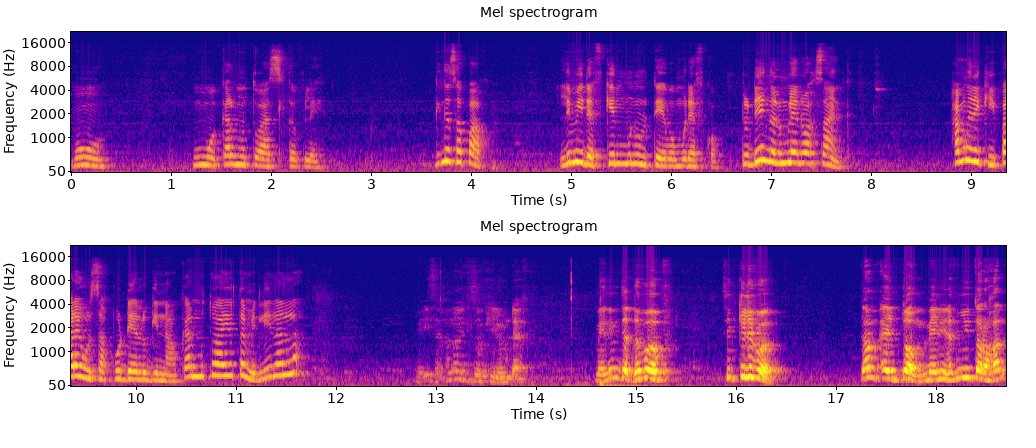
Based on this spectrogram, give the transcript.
Momo Momo calme-toi s'il te plaît gis nga sa papa li muy def kenn mënul tee ba mu def ko te dégg nga lu mu leen wax sànq xam nga ne kii parewul sax pour dellu ginnaaw calme-toi yow tamit lii lan la. mais Issa xanaa gisoo kii lu mu def mais li mu def dafa ëpp si kilifa nga am ay doom mais lii daf ñuy toroxal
